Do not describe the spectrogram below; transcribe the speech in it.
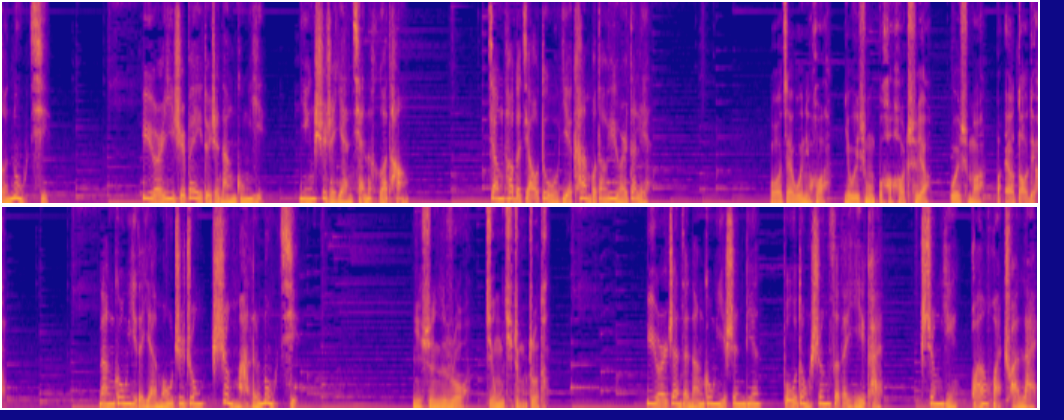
和怒气。玉儿一直背对着南宫义，凝视着眼前的荷塘。江涛的角度也看不到玉儿的脸。我在问你话，你为什么不好好吃药？为什么把药倒掉？南宫义的眼眸之中盛满了怒气。你身子弱，经不起这么折腾。玉儿站在南宫逸身边，不动声色地移开，声音缓缓传来：“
